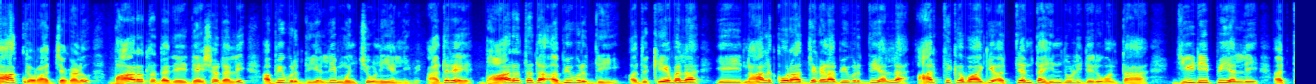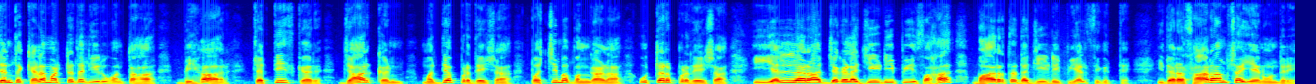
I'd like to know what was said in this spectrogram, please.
ನಾಲ್ಕು ರಾಜ್ಯಗಳು ಭಾರತದ ದೇಶದಲ್ಲಿ ಅಭಿವೃದ್ಧಿಯಲ್ಲಿ ಮುಂಚೂಣಿಯಲ್ಲಿವೆ. ಆದರೆ ಭಾರತದ ಅಭಿವೃದ್ಧಿ ಅದು ಕೇವಲ ಈ ನಾಲ್ಕು ರಾಜ್ಯಗಳ ಅಭಿವೃದ್ಧಿ ಅಲ್ಲ, ಆರ್ಥಿಕವಾಗಿ ಅತ್ಯಂತ ಹಿಂದುಳಿದಿರುವಂತಹ ಜಿ ಡಿ ಪಿಯಲ್ಲಿ ಅತ್ಯಂತ ಕೆಳಮಟ್ಟದಲ್ಲಿ ಇರುವಂತಹ ಬಿಹಾರ್, ಛತ್ತೀಸ್ಗಢ, ಜಾರ್ಖಂಡ್, ಮಧ್ಯಪ್ರದೇಶ, ಪಶ್ಚಿಮ ಬಂಗಾಳ, ಉತ್ತರ ಪ್ರದೇಶ ಈ ಎಲ್ಲ ರಾಜ್ಯಗಳ ಜಿ ಡಿ ಪಿ ಸಹ ಭಾರತದ ಜಿ ಡಿ ಪಿಯಲ್ಲಿ ಸಿಗುತ್ತೆ. ಇದರ ಸಾರಾಂಶ ಏನು ಅಂದರೆ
